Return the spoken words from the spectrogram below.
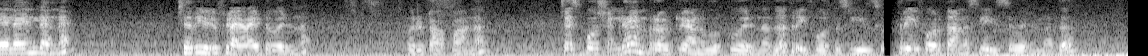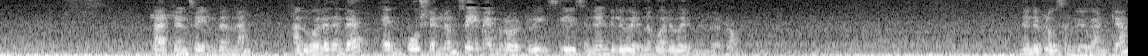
എയർലൈനിൽ തന്നെ ചെറിയൊരു ഫ്ലെയർ ആയിട്ട് വരുന്ന ഒരു ടോപ്പാണ് ചെസ്റ്റ് പോർഷനിൽ എംബ്രോയിഡറി ആണ് വർക്ക് വരുന്നത്. Three fourth sleeves three fourth ആണ് സ്ലീവ്സ് വരുന്നത്. പാറ്റേൺ സെയിം തന്നെ. അതുപോലെ ഇതിന്റെ എൻ പോർഷനിലും സെയിം എംബ്രോയിഡറി സ്ലീവ്സിന്റെ എൻഡിൽ വരുന്ന പോലെ വരുന്നുണ്ട് കേട്ടോ. ഇതിന്റെ ക്ലോസർ വ്യൂ കാണിക്കാം.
